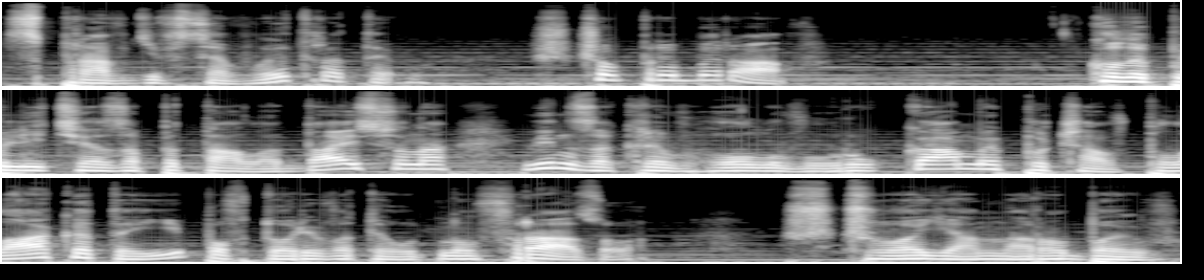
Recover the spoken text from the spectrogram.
Справді все витратив? Що прибирав? Коли поліція запитала Дайсона, він закрив голову руками, почав плакати і повторювати одну фразу: Що я наробив?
